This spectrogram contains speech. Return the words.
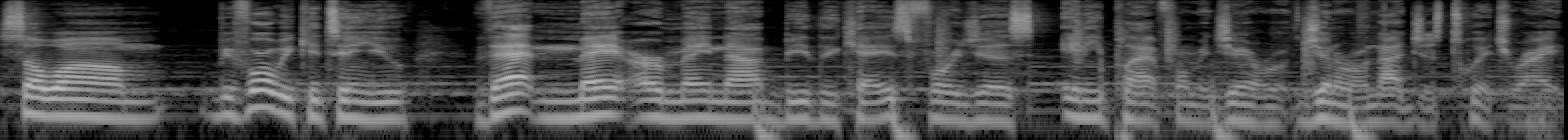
So, um, before we continue, that may or may not be the case for just any platform in general, general, not just Twitch, right?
